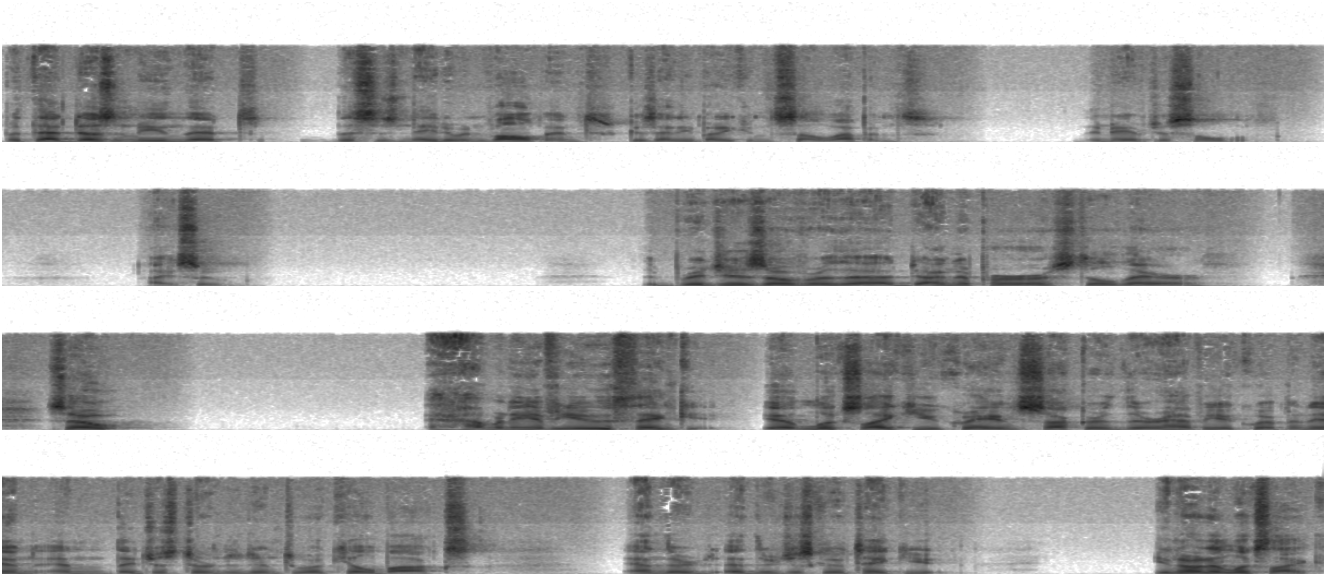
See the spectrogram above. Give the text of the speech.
but that doesn't mean that this is NATO involvement, because anybody can sell weapons. They may have just sold them, I assume. The bridges over the Dnieper are still there. So, how many of you think it looks like Ukraine suckered their heavy equipment in, and they just turned it into a kill box, and they're and they're just going to take you. You know what it looks like?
